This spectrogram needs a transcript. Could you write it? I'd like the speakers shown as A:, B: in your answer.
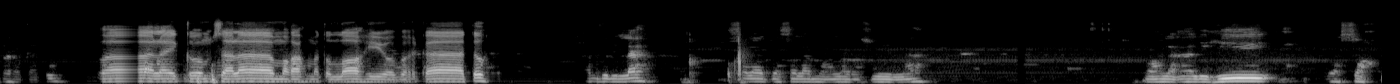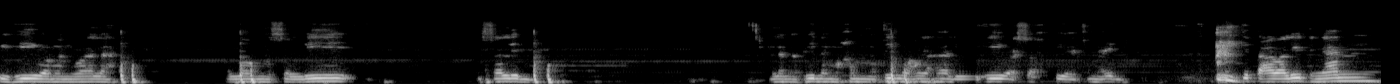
A: wabarakatuh.
B: Waalaikumsalam warahmatullahi wabarakatuh.
A: Alhamdulillah. Salatu wassalamu ala rasulillah. Wa ala alihi wa sahbihi wa man wala. Allahumma salli Salim ala nabiyina Muhammadin wa ala alihi wa sahbihi ajmain. Kita awali dengan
